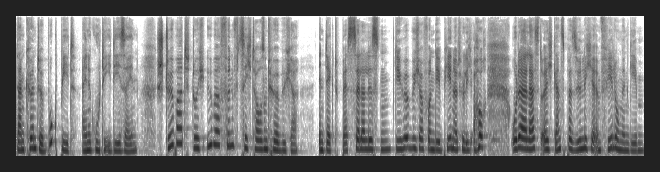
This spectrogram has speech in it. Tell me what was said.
dann könnte Bookbeat eine gute Idee sein. Stöbert durch über 50.000 Hörbücher entdeckt Bestsellerlisten, die Hörbücher von DP natürlich auch, oder lasst euch ganz persönliche Empfehlungen geben.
